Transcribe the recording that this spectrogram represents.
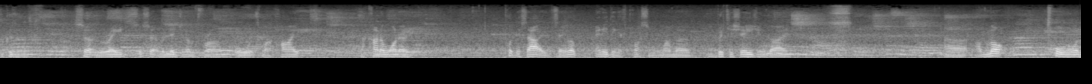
because of a certain race, a certain religion I'm from, or it's my height. I kind of want to put this out and say, look, anything is possible. I'm a British Asian guy. Uh, I'm not tall,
